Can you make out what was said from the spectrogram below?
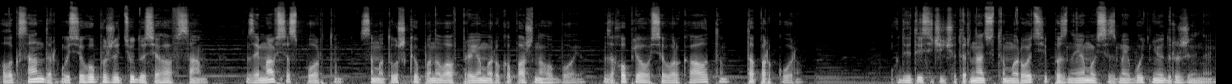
Олександр усього по життю досягав сам, займався спортом, самотужки опанував прийоми рукопашного бою, захоплювався воркаутом та паркуром. У 2014 році познайомився з майбутньою дружиною,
